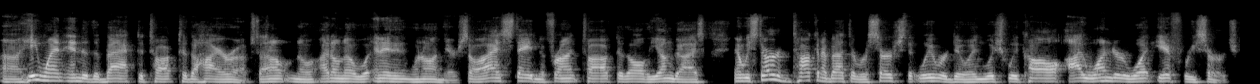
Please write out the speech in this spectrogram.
Uh, he went into the back to talk to the higher ups. I don't know. I don't know what anything went on there. So I stayed in the front, talked to all the young guys, and we started talking about the research that we were doing, which we call "I wonder what if" research,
